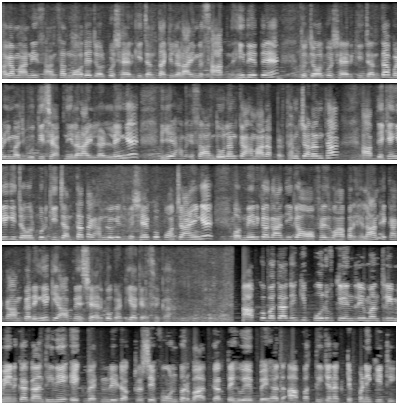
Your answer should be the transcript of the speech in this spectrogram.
अगर माननीय सांसद महोदय जबलपुर शहर की जनता की लड़ाई में साथ नहीं देते हैं तो जबलपुर शहर की जनता बड़ी मजबूती से अपनी लड़ाई लड़ लेंगे। ये हम इस आंदोलन का हमारा प्रथम चरण था। आप देखेंगे कि जबलपुर की जनता तक हम लोग इस विषय को पहुँचाएँगे और मेनका गांधी का ऑफ़िस वहाँ पर हिलाने का काम करेंगे कि आपने इस शहर को घटिया कैसे कहा। आपको बता दें कि पूर्व केंद्रीय मंत्री मेनका गांधी ने एक वेटनरी डॉक्टर से फ़ोन पर बात करते हुए बेहद आपत्तिजनक टिप्पणी की थी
